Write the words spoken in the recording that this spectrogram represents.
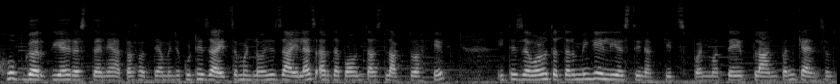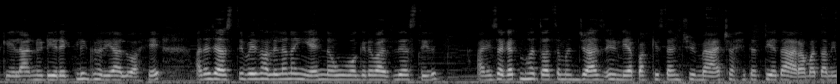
खूप गर्दी आहे रस्त्याने आता सध्या. म्हणजे कुठे जायचं म्हटलं म्हणजे जायलाच अर्धा पाऊण तास लागतो आहे. इथे जवळ होतं तर मी गेली असती नक्कीच. पण मग ते प्लान पण कॅन्सल केला आणि डिरेक्टली घरी आलो आहे. आता जास्ती वेळ झालेला नाही आहे नऊ वगैरे वाजले असतील. आणि सगळ्यात महत्त्वाचं म्हणजे आज इंडिया पाकिस्तानची मॅच आहे तर ती आता आरामात आम्ही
